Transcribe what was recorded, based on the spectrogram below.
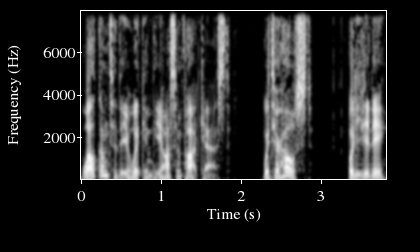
Welcome to the Awaken the Awesome podcast with your host, Olivier Day.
